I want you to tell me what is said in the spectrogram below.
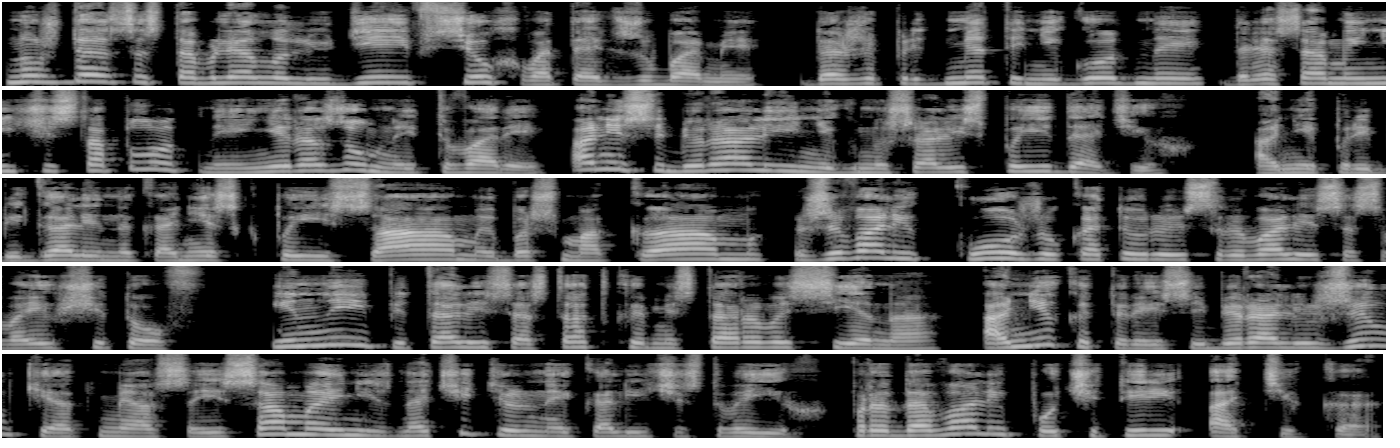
Нужда заставляла людей все хватать зубами, даже предметы, негодные для самой нечистоплотной и неразумной твари. Они собирали и не гнушались поедать их. Они прибегали, наконец, к поясам и башмакам, жевали кожу, которую срывали со своих щитов. Иные питались остатками старого сена, а некоторые собирали жилки от мяса и самое незначительное количество их продавали по четыре аттика.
